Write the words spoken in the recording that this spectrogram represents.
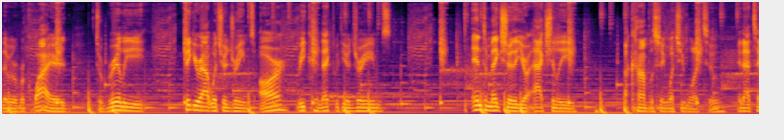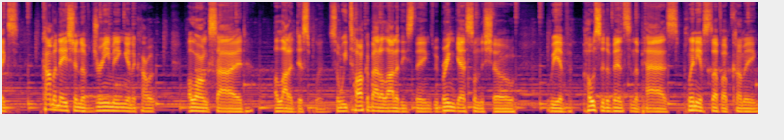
that are required to really figure out what your dreams are, reconnect with your dreams, and to make sure that you're actually accomplishing what you want to. And that takes a combination of dreaming and a com- alongside a lot of discipline. So we talk about a lot of these things. We bring guests on the show. We have hosted events in the past, plenty of stuff upcoming.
